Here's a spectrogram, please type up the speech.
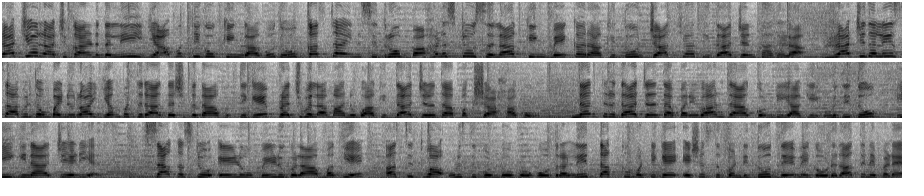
ರಾಜ್ಯ ರಾಜಕಾರಣದಲ್ಲಿ ಯಾವತ್ತಿಗೂ ಕಿಂಗ್ ಆಗೋದು ಕಷ್ಟ. ಎನಿಸಿದ್ರು ಬಹಳಷ್ಟು ಸಲ ಕಿಂಗ್ ಬೇಕರ್ ಆಗಿದ್ದು ಜಾತ್ಯಾತೀತ ಜನತಾದಳ ರಾಜ್ಯದಲ್ಲಿ ಸಾವಿರದ ಒಂಬೈನೂರ ಎಂಬತ್ತರ ದಶಕದ ಹೊತ್ತಿಗೆ ಪ್ರಜ್ವಲಮಾನವಾಗಿದ್ದ ಜನತಾ ಪಕ್ಷ ಹಾಗೂ ನಂತರದ ಜನತಾ ಪರಿವಾರದ ಕೊಂಡಿಯಾಗಿ ಉಳಿದಿದ್ದು ಈಗಿನ ಜೆಡಿಎಸ್. ಸಾಕಷ್ಟು ಏಳು ಬೀಳುಗಳ ಮಧ್ಯೆ ಅಸ್ತಿತ್ವ ಉಳಿಸಿಕೊಂಡು ಹೋಗುವುದರಲ್ಲಿ ತಕ್ಕ ಮಟ್ಟಿಗೆ ಯಶಸ್ಸು ಕಂಡಿದ್ದು ದೇವೇಗೌಡರ ತೆನೆಪಡೆ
